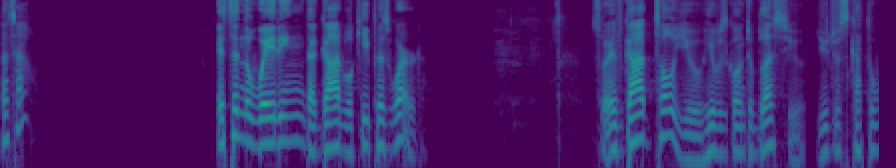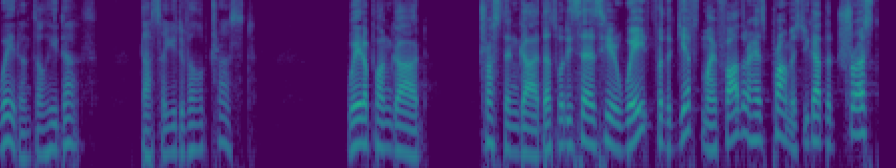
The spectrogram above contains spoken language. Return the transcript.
That's how. It's in the waiting that God will keep his word. So if God told you he was going to bless you, you just got to wait until he does. That's how you develop trust. Wait upon God. Trust in God. That's what he says here. Wait for the gift my Father has promised. You got to trust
